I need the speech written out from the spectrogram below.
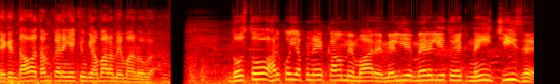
लेकिन दावत हम करेंगे क्योंकि हमारा मेहमान होगा। दोस्तों हर कोई अपने काम में मार है। मेरे लिए मेरे लिए तो एक नई चीज़ है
